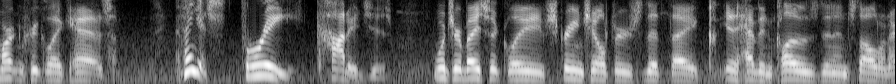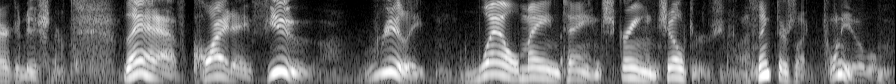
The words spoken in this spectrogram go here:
Martin Creek Lake has, I think it's three cottages, which are basically screen shelters that they have enclosed and installed an air conditioner. They have quite a few really well-maintained screen shelters. I think there's like 20 of them.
